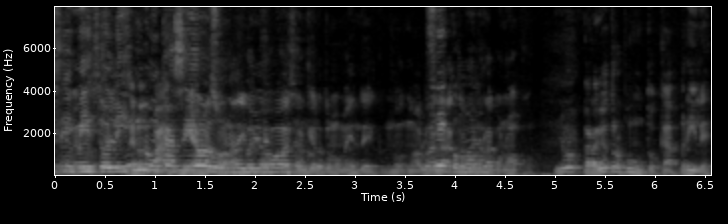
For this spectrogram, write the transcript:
sí, mi Stolín nunca ha sido. Amazonas digo yo en cualquier otro momento. No, no hablo de la actor, no. la conozco. Pero hay otro punto, Capriles.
